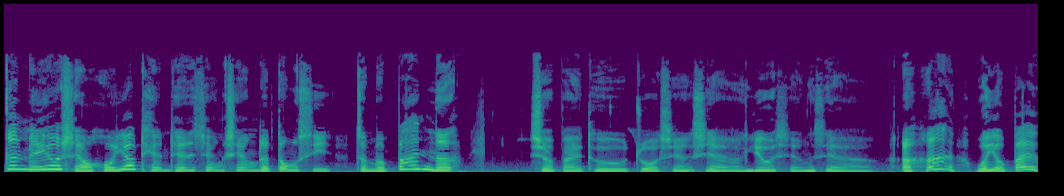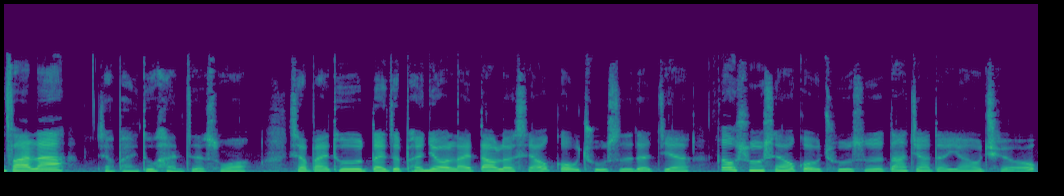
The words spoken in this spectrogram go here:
更没有小猴要甜甜香香的东西，怎么办呢？小白兔左想想，右想想，啊哈！我有办法啦！小白兔喊着说：“小白兔带着朋友来到了小狗厨师的家，告诉小狗厨师大家的要求。”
